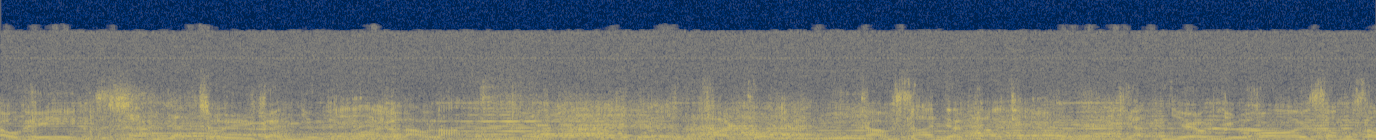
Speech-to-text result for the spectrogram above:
有喜慶，最緊要熱鬧鬧。法國人搞生日 party 一樣要開開心心。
